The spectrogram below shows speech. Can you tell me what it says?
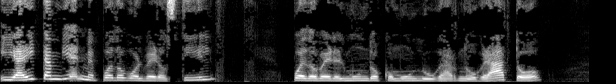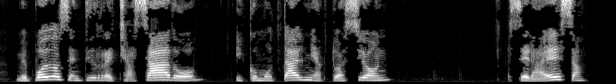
Y ahí también me puedo volver hostil, puedo ver el mundo como un lugar no grato, me puedo sentir rechazado y como tal mi actuación será esa.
